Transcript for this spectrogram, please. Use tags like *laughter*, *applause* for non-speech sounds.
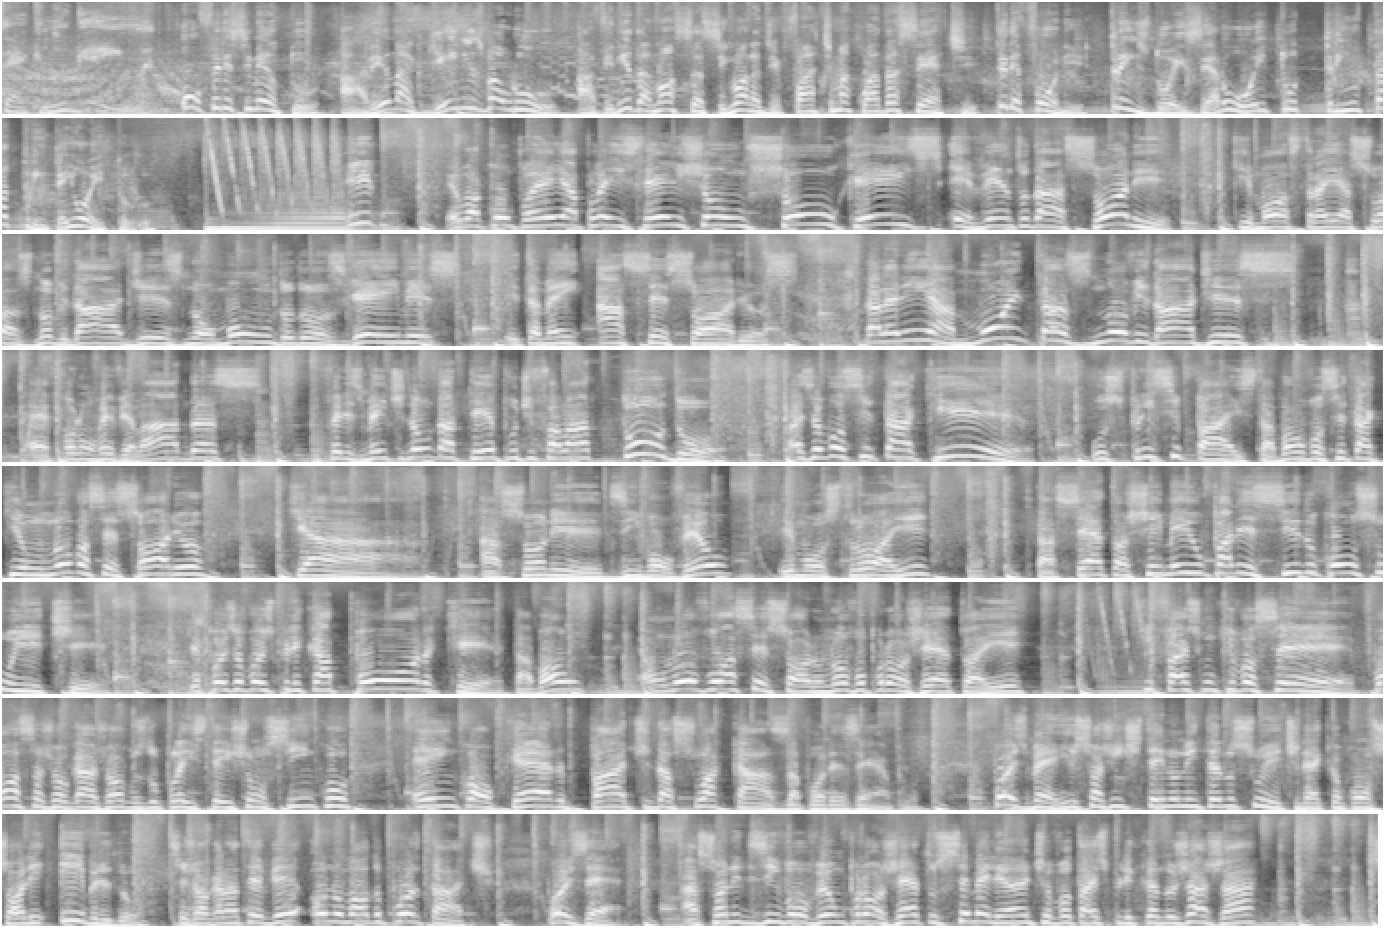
Tecnogame. Oferecimento Arena Games Bauru, Avenida Nossa Senhora de Fátima, quadra 7. Telefone 3208 3038. E eu acompanhei a PlayStation Showcase, evento da Sony, que mostra aí as suas novidades no mundo dos games e também acessórios. Galerinha, muitas novidades é, foram reveladas. Infelizmente não dá tempo de falar tudo, mas eu vou citar aqui os principais, tá bom? Vou citar aqui um novo acessório que a, a Sony desenvolveu e mostrou aí. Tá certo? Achei meio parecido com o Switch. Depois eu vou explicar por quê, tá bom? É um novo acessório, um novo projeto aí que faz com que você possa jogar jogos do PlayStation 5 em qualquer parte da sua casa, por exemplo. Pois bem, isso a gente tem no Nintendo Switch, né? Que é um console híbrido. Você joga na TV ou no modo portátil. Pois é, a Sony desenvolveu um projeto semelhante, eu vou estar tá explicando já já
